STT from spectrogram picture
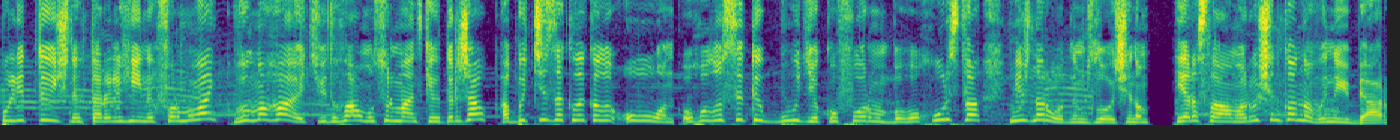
політичних та релігійних формувань вимагають від глав мусульманських держав, аби ті закликали ООН оголосити будь-яку форму богохульства міжнародним злочином. Ярослава Марущенко, новини UBR.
